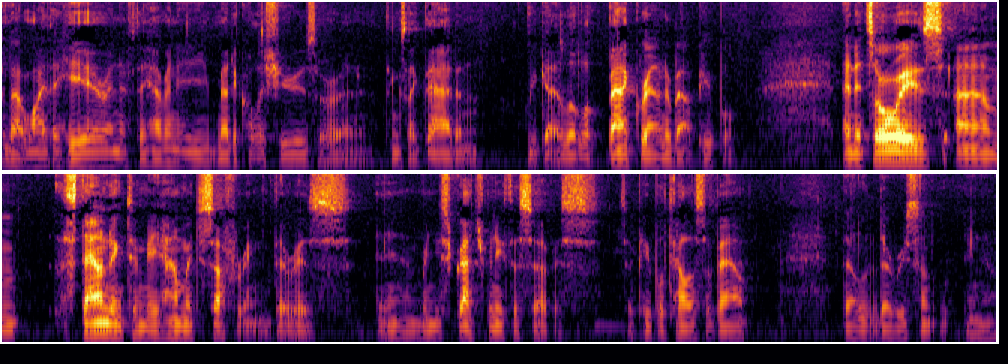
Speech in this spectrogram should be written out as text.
about why they're here and if they have any medical issues or uh, things like that. And we get a little background about people. And it's always um, astounding to me how much suffering there is in, when you scratch beneath the surface. So people tell us about their, their recent, you know,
